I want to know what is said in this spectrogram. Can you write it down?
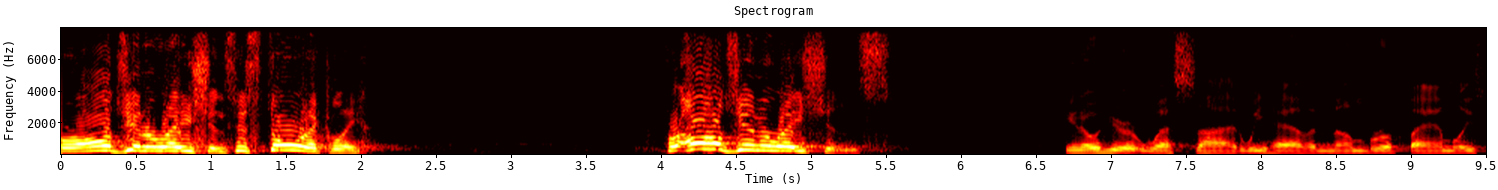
for all generations, historically, for all generations, you know, here at Westside, we have a number of families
